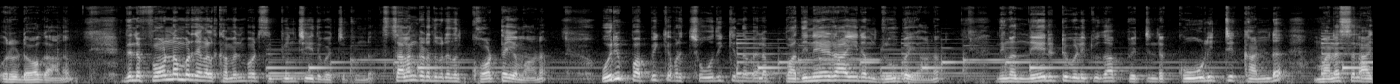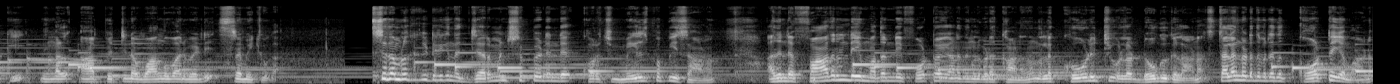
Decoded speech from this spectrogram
ഒരു ഡോഗാണ്. ഇതിന്റെ ഫോൺ നമ്പർ ഞങ്ങൾ കമന്റ് ബോക്സിൽ പിൻ ചെയ്ത് വെച്ചിട്ടുണ്ട്. സ്ഥലം കടന്നു വരുന്നത് കോട്ടയമാണ്. ഒരു പപ്പിക്ക് അവർ ചോദിക്കുന്ന വില പതിനേഴായിരം രൂപയാണ്. നിങ്ങൾ നേരിട്ട് വിളിക്കുക പെറ്റിന്റെ ക്വാളിറ്റി കണ്ട് മനസ്സിലാക്കി നിങ്ങൾ ആ പെറ്റിനെ വാങ്ങുവാൻ വേണ്ടി ശ്രമിക്കുക. ഫസ്റ്റ് നമ്മൾക്ക് കിട്ടിയിരിക്കുന്ന ജർമ്മൻ ഷെപ്പേഡിന്റെ കുറച്ച് മെയിൽ പപ്പീസാണ്. അതിന്റെ ഫാദറിന്റെയും മദറിന്റെയും ഫോട്ടോയാണ് നിങ്ങളിവിടെ കാണുന്നത്. നല്ല ക്വാളിറ്റി ഉള്ള ഡോഗുകളാണ്. സ്ഥലം കടന്നു വരുന്നത് കോട്ടയമാണ്.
